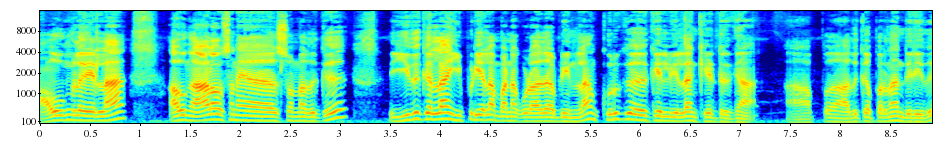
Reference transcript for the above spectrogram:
அவங்களையெல்லாம் அவங்க ஆலோசனை சொன்னதுக்கு இதுக்கெல்லாம் இப்படியெல்லாம் பண்ணக்கூடாது அப்படின்லாம் குறுக்கு கேள்வியெல்லாம் கேட்டிருக்கான். அப்போ அதுக்கப்புறம் தான் தெரியுது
